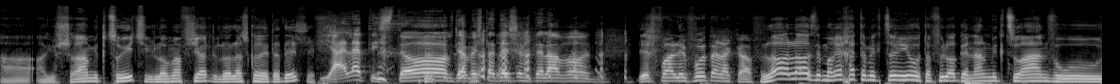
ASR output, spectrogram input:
ה- היושרה המקצועית שלי לא מאפשרת לי לא להשקות את הדשא. יאללה, תסתום, תייבש את הדשא ותן לעבוד. יש פה אליפות על הכף. לא, לא, זה מראה לך את המקצועיות, אפילו הגנן מקצוען, והוא,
